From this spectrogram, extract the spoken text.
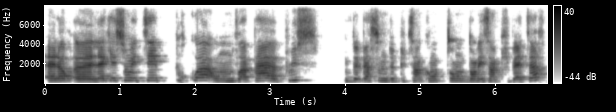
Alors euh, la question était pourquoi on ne voit pas plus de personnes de plus de 50 ans dans les incubateurs?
